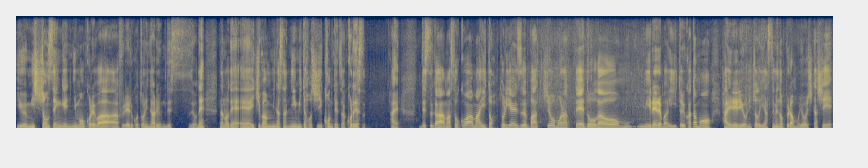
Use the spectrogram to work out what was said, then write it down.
いうミッション宣言にもこれは触れることになるんですよね。なので、えー、一番皆さんに見てほしいコンテンツはこれです。はい、ですが、まあ、そこはまあいいと。とりあえずバッジをもらって動画を見れればいいという方も入れるようにちょっと安めのプランも用意したし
